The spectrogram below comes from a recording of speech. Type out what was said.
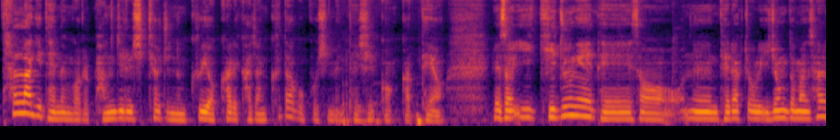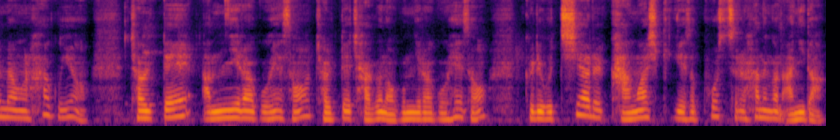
탈락이 되는 것을 방지를 시켜주는 그 역할이 가장 크다고 보시면 되실 것 같아요. 그래서 이 기둥에 대해서는 대략적으로 이 정도만 설명을 하고요. 절대 앞니라고 해서 절대 작은 어금니라고 해서 그리고 치아를 강화시키기 위해서 포스트를 하는 건 아니다.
